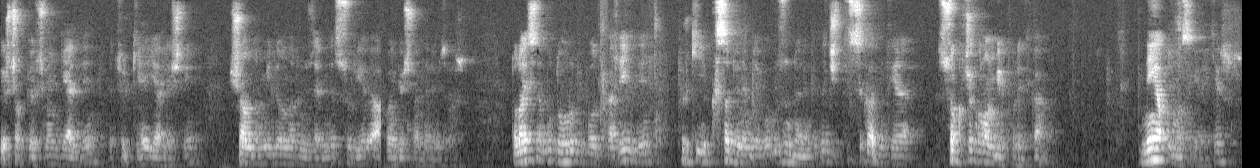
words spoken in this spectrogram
Birçok göçmen geldi ve Türkiye'ye yerleşti. Şu anda milyonların üzerinde Suriye ve Afgan göçmenlerimiz var. Dolayısıyla bu doğru bir politika değildi. Türkiye'yi kısa dönemde ve uzun dönemde de ciddi sıkıntıya sokacak olan bir politika. Ne yapılması gerekir?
